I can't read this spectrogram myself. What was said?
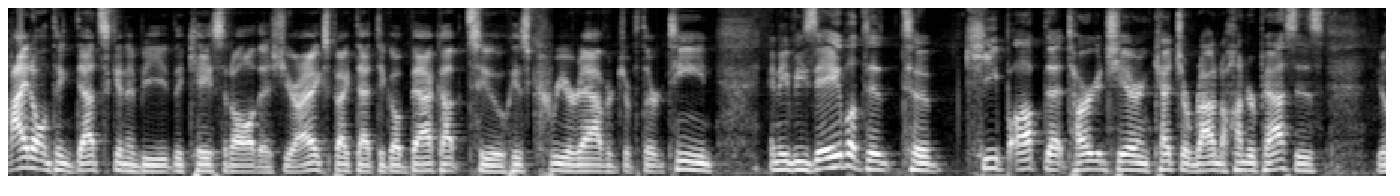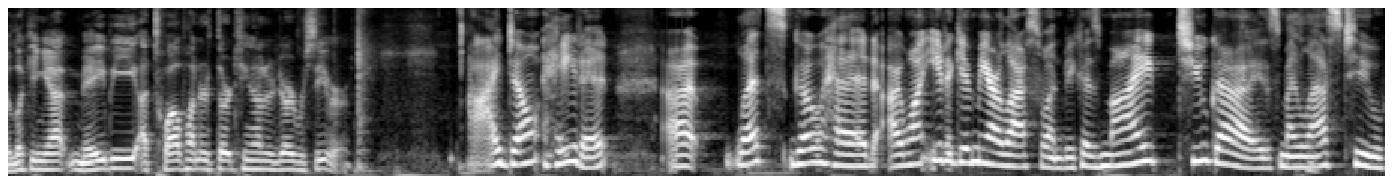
I don't think that's going to be the case at all this year. I expect that to go back up to his career average of 13. And if he's able to, to keep up that target share and catch around 100 passes, you're looking at maybe a 1,200, 1,300 yard receiver. I don't hate it. Uh, let's go ahead. I want you to give me our last one because my two guys, my last two,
